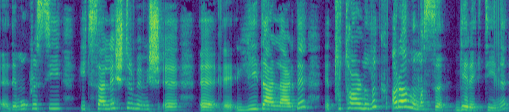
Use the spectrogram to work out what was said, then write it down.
e, demokrasiyi içselleştirmemiş e, e, liderlerde tutarlılık aranmaması gerektiğini,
